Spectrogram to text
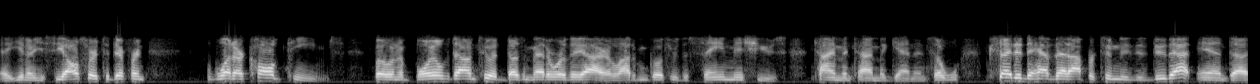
you know, you see all sorts of different what are called teams. But when it boils down to it, it doesn't matter where they are. A lot of them go through the same issues time and time again. And so excited to have that opportunity to do that. And uh,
